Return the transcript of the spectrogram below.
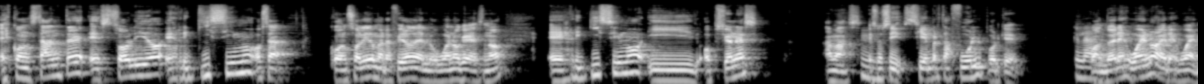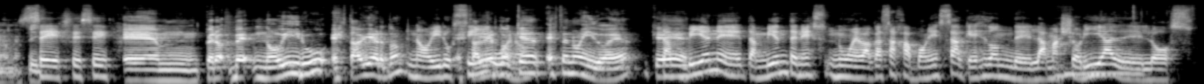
es constante, es sólido, es riquísimo, o sea, con sólido me refiero de lo bueno que es, ¿no? Es riquísimo y opciones a más. Mm. Eso sí, siempre está full porque Claro. cuando eres bueno, eres bueno, me explico. Sí, sí, sí. Em, pero de Nobiru está abierto. No, Virus Está sí, abierto bueno. que este no ido, ¿eh? Que, También, eh, también tenés Nueva Casa Japonesa, que es donde la mayoría de los,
